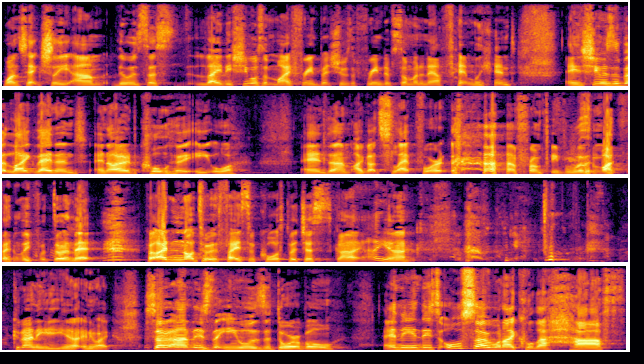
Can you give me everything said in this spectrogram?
once actually um, there was this lady, she wasn't my friend, but she was a friend of someone in our family. And, and she was a bit like that. And, and I would call her Eeyore. And um, I got slapped for it from people within my family for doing that. But I did not to her face, of course, but just kind of, you know could only, you know, anyway. So uh, there's the Eeyores, adorable. And then there's also what I call the half,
